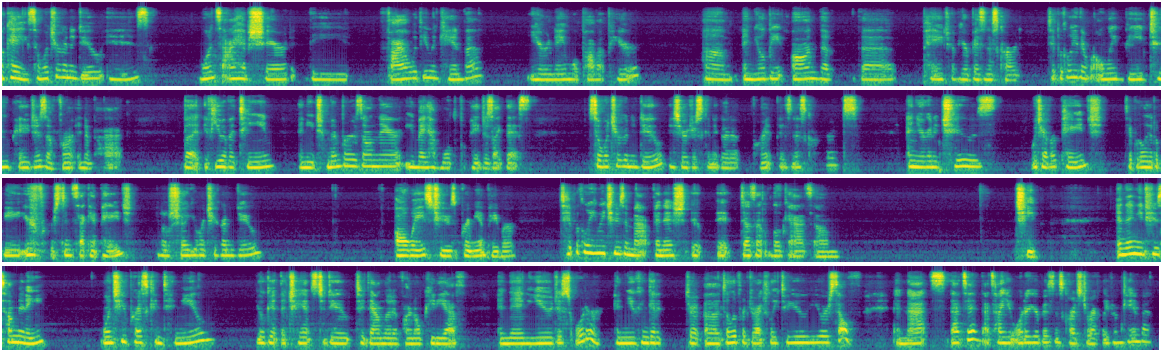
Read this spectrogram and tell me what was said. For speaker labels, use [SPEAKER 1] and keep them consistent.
[SPEAKER 1] Okay, so what you're going to do is once I have shared the file with you in Canva, your name will pop up here um, and you'll be on the, the page of your business card. Typically, there will only be two pages, a front and a back. But if you have a team and each member is on there, you may have multiple pages like this. So what you're going to do is you're just going to go to print business cards and you're going to choose whichever page. Typically, it'll be your first and second page. It'll show you what you're going to do. Always choose premium paper. Typically, we choose a matte finish. It, it doesn't look as um, cheap. And then you choose how many. Once you press continue, you'll get the chance to do to download a final PDF, and then you just order, and you can get it uh, delivered directly to you yourself. And that's that's it. That's how you order your business cards directly from Canva.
